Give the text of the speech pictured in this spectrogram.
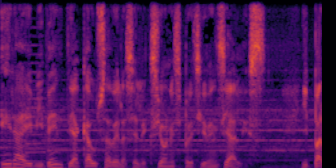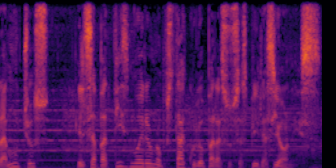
era evidente a causa de las elecciones presidenciales, y para muchos, el zapatismo era un obstáculo para sus aspiraciones.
